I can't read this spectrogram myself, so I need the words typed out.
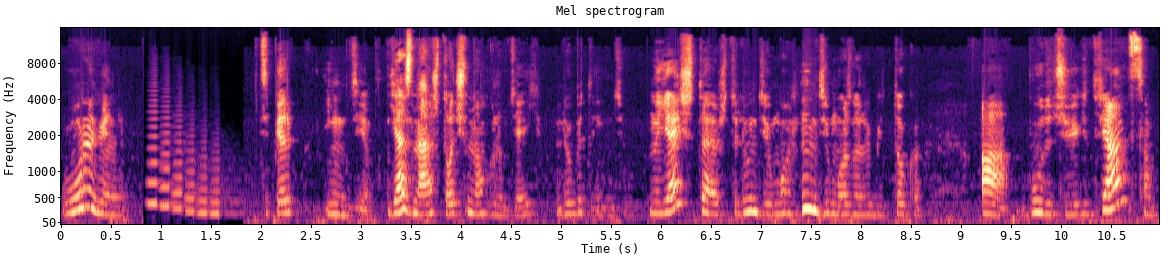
уровень. Теперь Индии. Я знаю, что очень много людей любят Индию. Но я считаю, что Индию, Индию можно любить только А. Будучи вегетарианцем,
